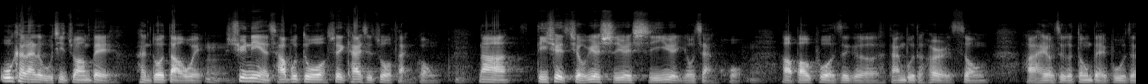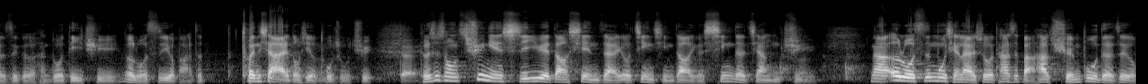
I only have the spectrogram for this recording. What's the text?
乌克兰的武器装备很多到位，训练也差不多，所以开始做反攻。那的确九月、十月、十一月有斩获啊，包括这个南部的赫尔松。啊，还有这个东北部的这个很多地区，俄罗斯又把它吞下来的东西又吐出去。对。可是从去年十一月到现在，又进行到一个新的僵局。那俄罗斯目前来说，它是把它全部的这个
